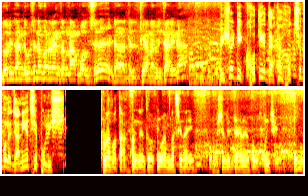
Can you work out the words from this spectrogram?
দড়িকান্দি হুসেনগরের একজন নাম বলছে এটা ঠিয়ানা আমি জানি না। বিষয়টি খতিয়ে দেখা হচ্ছে বলে জানিয়েছে পুলিশ। শোনা কথা। মানে তো কোনো এম্বাসি নাই অফিসিয়ালি না এরকম শুনছি। হুম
